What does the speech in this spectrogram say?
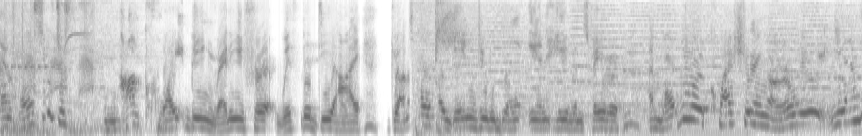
and also just not quite being ready for it with the DI, gonna allow game to go in Haven's favor. And what we were questioning earlier, Ian,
